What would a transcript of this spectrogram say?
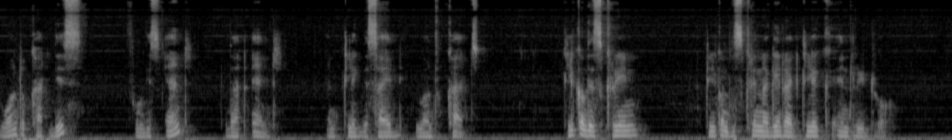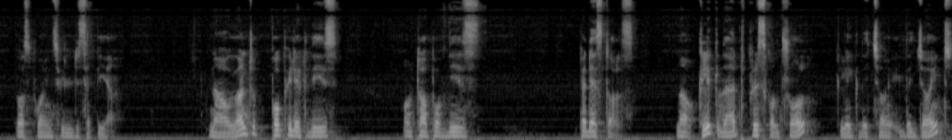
We want to cut this from this end to that end and click the side you want to cut. Click on the screen. Click on the screen again right click and redraw. Those points will disappear. Now we want to populate these on top of these pedestals. Now click that press control, click the, jo the joint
